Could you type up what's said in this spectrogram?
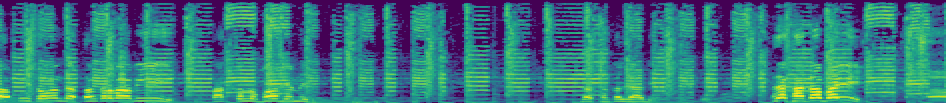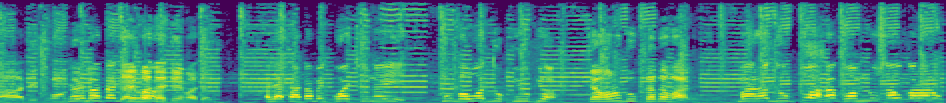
બાપી સોન દર્શન કરવા આવી. વાત કરલો લો બે મિનિટ. દર્શન કરી લેવા દે. અરે ખાટા ભાઈ જય માતાજી. જય માતાજી જય માતાજી. અલ્યા ખાટા ભાઈ કોઈ છું નહીં. હું બહુ જ દુઃખી કયો. ઘણું દુઃખ છે તમારે. મારા દુઃખ તો આખા ગામનું સૌ કરવાનું.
